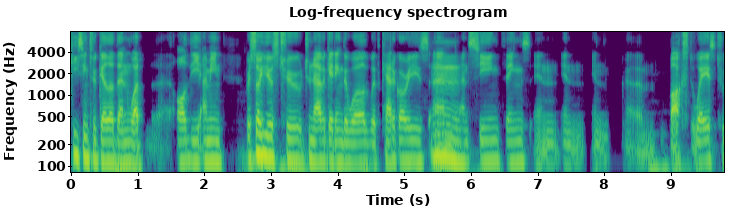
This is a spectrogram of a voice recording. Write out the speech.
piecing together than what uh, all the i mean we're so used to to navigating the world with categories and Mm. and seeing things in in in um, boxed ways to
